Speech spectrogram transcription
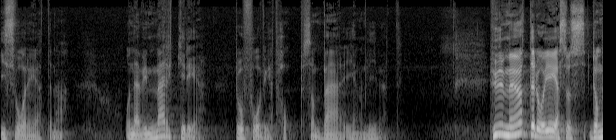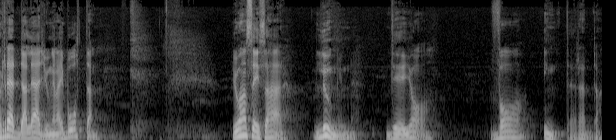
i svårigheterna. Och när vi märker det, då får vi ett hopp som bär genom livet. Hur möter då Jesus de rädda lärjungarna i båten? Jo, han säger så här. lugn, det är jag. Var inte rädda.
